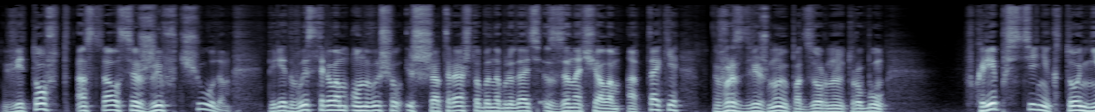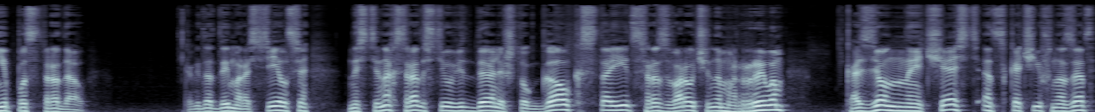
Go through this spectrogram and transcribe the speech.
Витовт остался жив чудом — Перед выстрелом он вышел из шатра, чтобы наблюдать за началом атаки в раздвижную подзорную трубу. В крепости никто не пострадал. Когда дым рассеялся, на стенах с радостью увидали, что галк стоит с развороченным рылом, казенная часть, отскочив назад,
